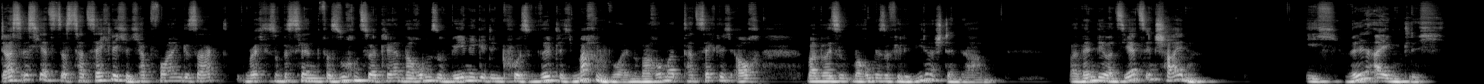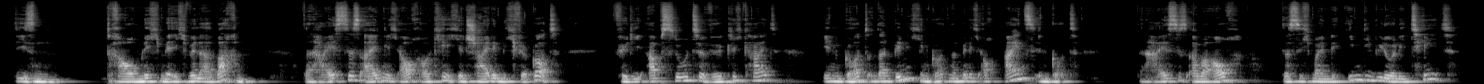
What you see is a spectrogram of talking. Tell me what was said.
das ist jetzt das Tatsächliche. Ich habe vorhin gesagt, ich möchte so ein bisschen versuchen zu erklären, warum so wenige den Kurs wirklich machen wollen und warum er tatsächlich auch, warum wir so viele Widerstände haben. Weil wenn wir uns jetzt entscheiden, ich will eigentlich diesen Traum nicht mehr, ich will erwachen, dann heißt es eigentlich auch, okay, ich entscheide mich für Gott, für die absolute Wirklichkeit in Gott und dann bin ich in Gott und dann bin ich auch eins in Gott. Dann heißt es aber auch, dass ich meine Individualität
